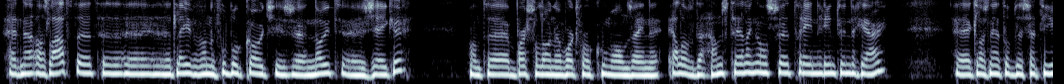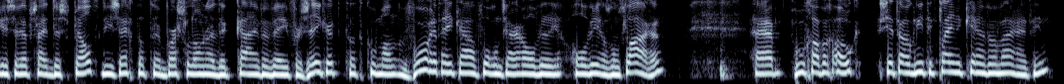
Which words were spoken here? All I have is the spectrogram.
en als laatste, het, het leven van de voetbalcoach is nooit zeker. Want Barcelona wordt voor Koeman zijn elfde aanstelling als trainer in 20 jaar. Uh, ik las net op de satirische website De Speld. Die zegt dat Barcelona de KNVB verzekert dat Koeman voor het EK volgend jaar alweer, alweer is ontslagen. Uh, hoe grappig ook, zit er ook niet een kleine kern van waarheid in?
